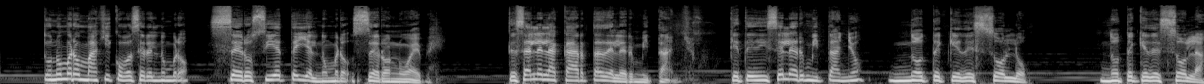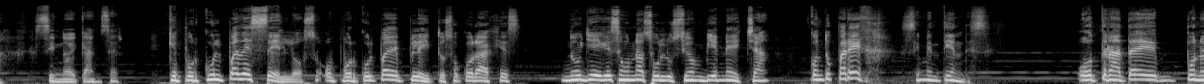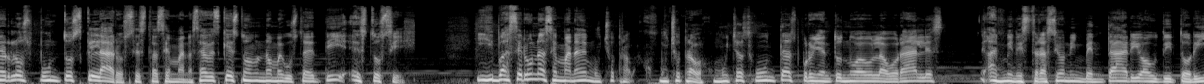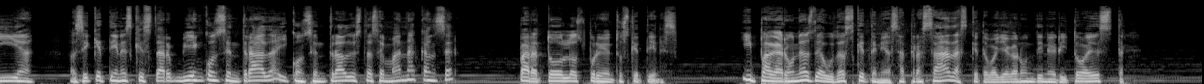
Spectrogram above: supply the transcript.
tu número mágico va a ser el número 07 y el número 09. Te sale la carta del ermitaño, que te dice el ermitaño, no te quedes solo, no te quedes sola, no de cáncer. Que por culpa de celos o por culpa de pleitos o corajes, no llegues a una solución bien hecha con tu pareja, si me entiendes. O trata de poner los puntos claros esta semana. Sabes que esto no me gusta de ti, esto sí. Y va a ser una semana de mucho trabajo, mucho trabajo, muchas juntas, proyectos nuevos laborales, administración, inventario, auditoría, Así que tienes que estar bien concentrada y concentrado esta semana, cáncer, para todos los proyectos que tienes. Y pagar unas deudas que tenías atrasadas, que te va a llegar un dinerito extra.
